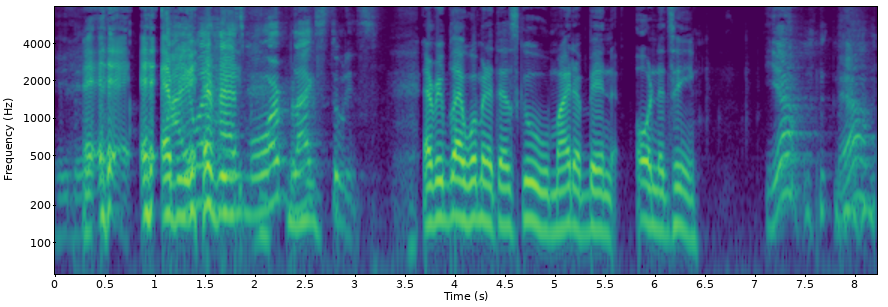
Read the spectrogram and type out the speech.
He did. every Iowa every, has more black students. every black woman at that school might have been on the team. Yeah, yeah,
